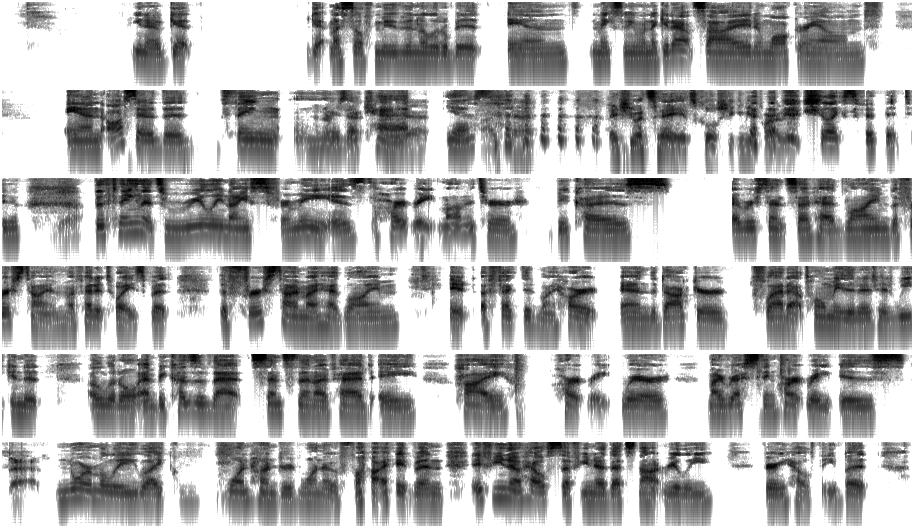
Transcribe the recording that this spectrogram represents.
you know, get get myself moving a little bit and makes me want to get outside and walk around. And also the thing and there's our cat- cat. Yes. Cat. hey, she went. Hey, it's cool. She can be part of it. she likes Fitbit too. Yeah. The thing that's really nice for me is the heart rate monitor because ever since I've had Lyme the first time, I've had it twice, but the first time I had Lyme, it affected my heart and the doctor flat out told me that it had weakened it a little and because of that since then I've had a high heart rate where my resting heart rate is Bad. normally like 100 105 and if you know health stuff you know that's not really very healthy but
